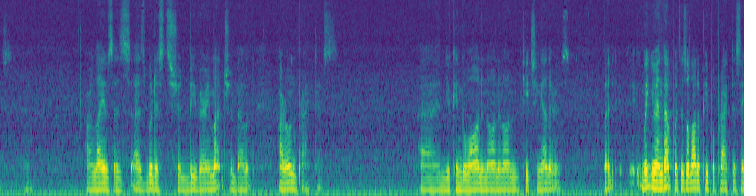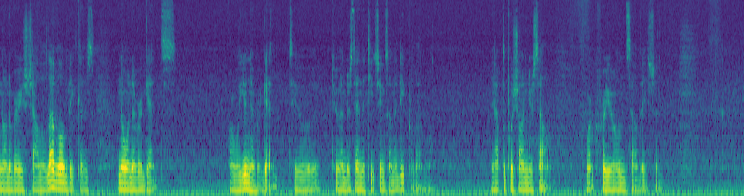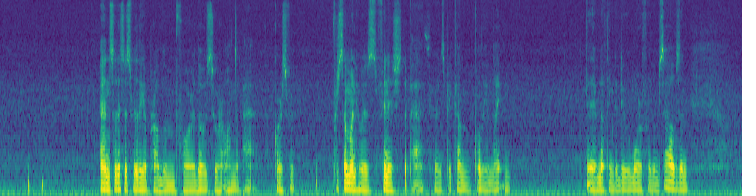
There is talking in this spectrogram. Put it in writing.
Our lives as, as Buddhists should be very much about our own practice. Uh, and you can go on and on and on teaching others. But what you end up with is a lot of people practicing on a very shallow level because no one ever gets, or will you never get, to, to understand the teachings on a deeper level. You have to push on yourself, work for your own salvation. And so this is really a problem for those who are on the path. Of course, for, for someone who has finished the path, who has become fully enlightened, they have nothing to do more for themselves, and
